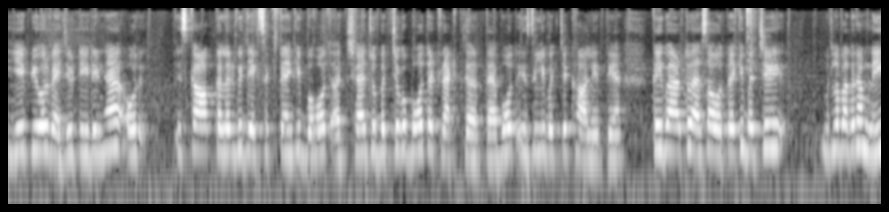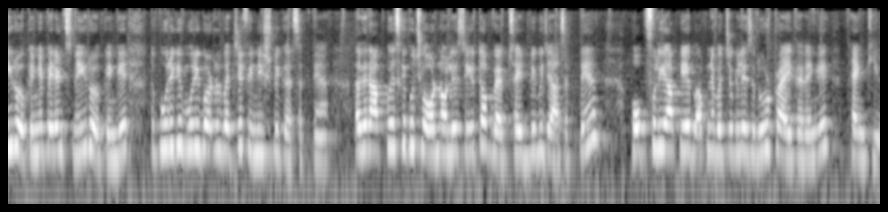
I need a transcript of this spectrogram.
ये प्योर वेजिटेरियन है और इसका आप कलर भी देख सकते हैं कि बहुत अच्छा है, जो बच्चे को बहुत अट्रैक्ट करता है, बहुत इजीली बच्चे खा लेते हैं। कई बार तो ऐसा होता है कि बच्चे मतलब अगर हम नहीं रोकेंगे पेरेंट्स नहीं रोकेंगे तो पूरी की पूरी बॉटल बच्चे फिनिश भी कर सकते हैं। अगर आपको इसके कुछ और नॉलेज चाहिए तो आप वेबसाइट पर भी जा सकते हैं। होपफुली आप ये अपने बच्चों के लिए ज़रूर ट्राई करेंगे। थैंक यू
